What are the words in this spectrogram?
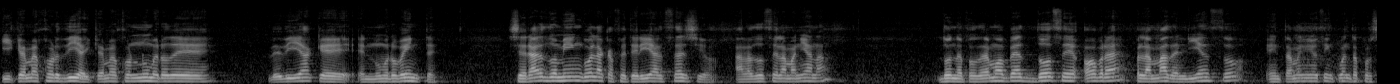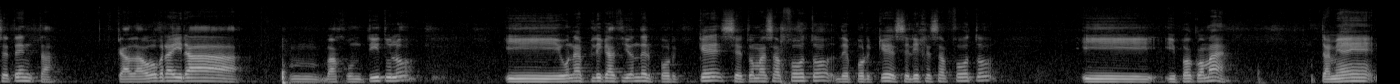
Y qué mejor día y qué mejor número de, de día que el número 20. Será el domingo en la cafetería El Celsius a las 12 de la mañana, donde podremos ver 12 obras plasmadas en lienzo en tamaño 50 por 70. Cada obra irá mm, bajo un título y una explicación del por qué se toma esa foto, de por qué se elige esa foto y, poco más. También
